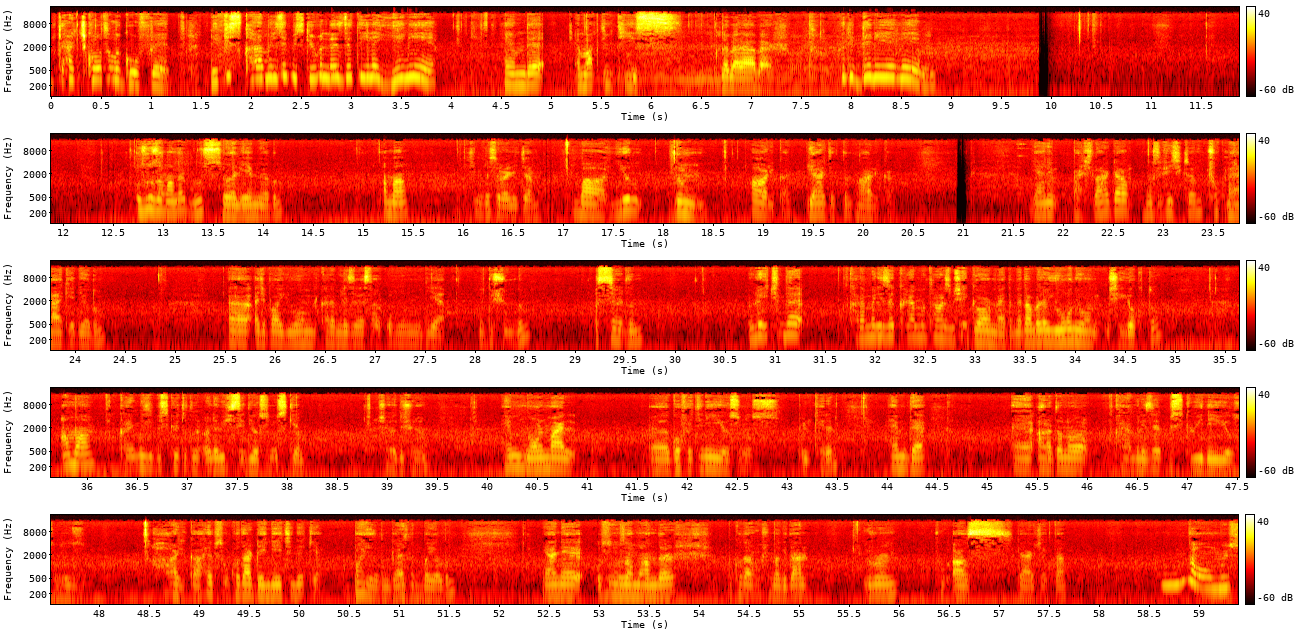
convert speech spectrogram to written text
Ülker çikolatalı gofret. Nefis karamelize bisküvi lezzetiyle yeni. Hem de M Activities ile beraber. Hadi deneyelim. Uzun zamandır bunu söyleyemiyordum. Ama şimdi söyleyeceğim. Bayıldım. Harika. Gerçekten harika. Yani başlarda nasıl bir şey çok merak ediyordum. Ee, acaba yoğun bir karamelize vesaire olur mu diye düşündüm. Isırdım. Öyle içinde karamelize krema tarzı bir şey görmedim. Ya da böyle yoğun yoğun bir şey yoktu. Ama karamelize bisküvi tadını öyle bir hissediyorsunuz ki. Şöyle düşünün. Hem normal e, gofretini yiyorsunuz ülkenin. Hem de e, aradan o karamelize bisküviyi de yiyorsunuz. Harika. Hepsi o kadar denge içinde ki. Bayıldım. Gerçekten bayıldım. Yani uzun zamandır bu kadar hoşuma giden ürün çok az gerçekten. Ne olmuş?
